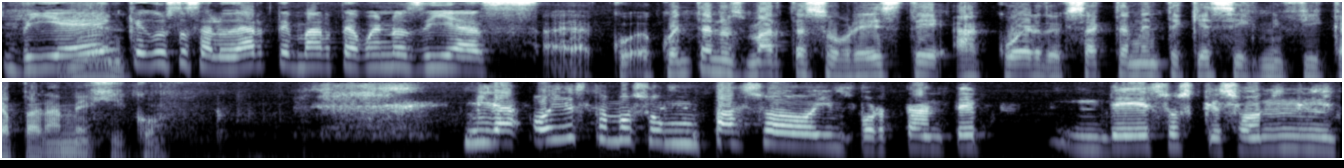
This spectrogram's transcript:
Bien, qué gusto saludarte, Marta. Buenos días. Eh, cuéntanos, Marta, sobre este acuerdo, exactamente qué significa para México. Mira, hoy estamos un paso importante de esos que son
